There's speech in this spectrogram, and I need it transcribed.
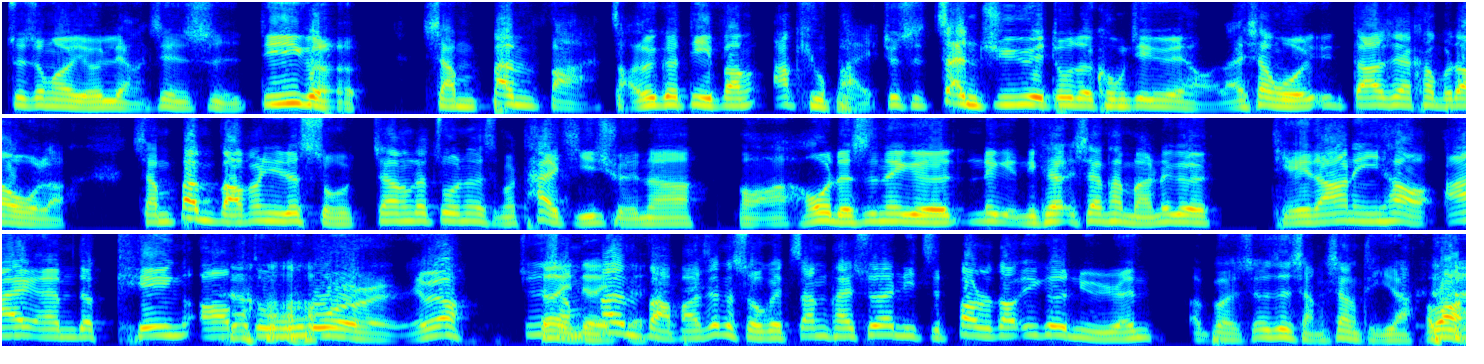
最重要有两件事。第一个，想办法找一个地方 occupy，就是占据越多的空间越好。来，像我，大家现在看不到我了，想办法把你的手像在做那个什么太极拳啊，啊，或者是那个那个，你看，现在看嘛，那个铁达尼号，I am the king of the world，有没有？就是想办法把这个手给张开，虽然你只抱得到一个女人，啊，不，就是想象题啦，好不好？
